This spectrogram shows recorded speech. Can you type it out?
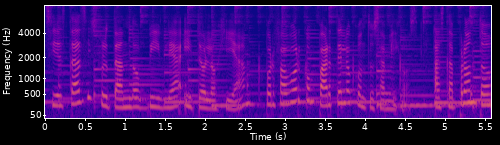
Si estás disfrutando Biblia y teología, por favor compártelo con tus amigos. Hasta pronto.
